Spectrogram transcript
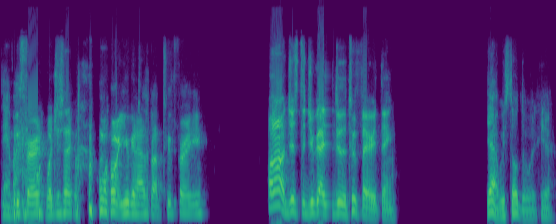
Damn, tooth ha- fairy what'd you say what were you gonna ask about tooth fairy Oh, no. Just did you guys do the tooth fairy thing? yeah, we still do it here.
